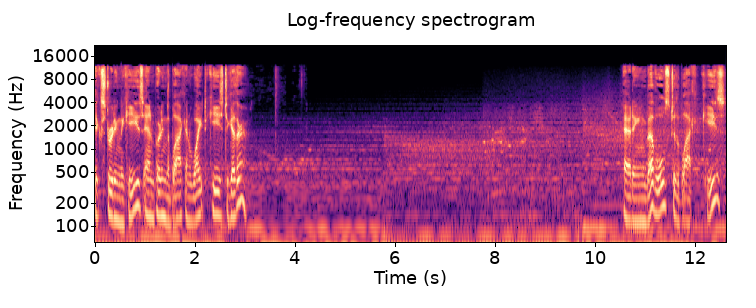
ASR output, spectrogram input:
Extruding the keys and putting the black and white keys together. Adding bevels to the black keys.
